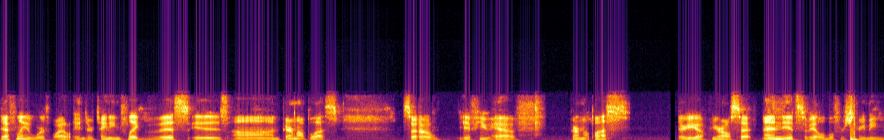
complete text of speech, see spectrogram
definitely a worthwhile, entertaining flick. This is on Paramount Plus. So if you have Paramount Plus, there you go. You're all set, and it's available for streaming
